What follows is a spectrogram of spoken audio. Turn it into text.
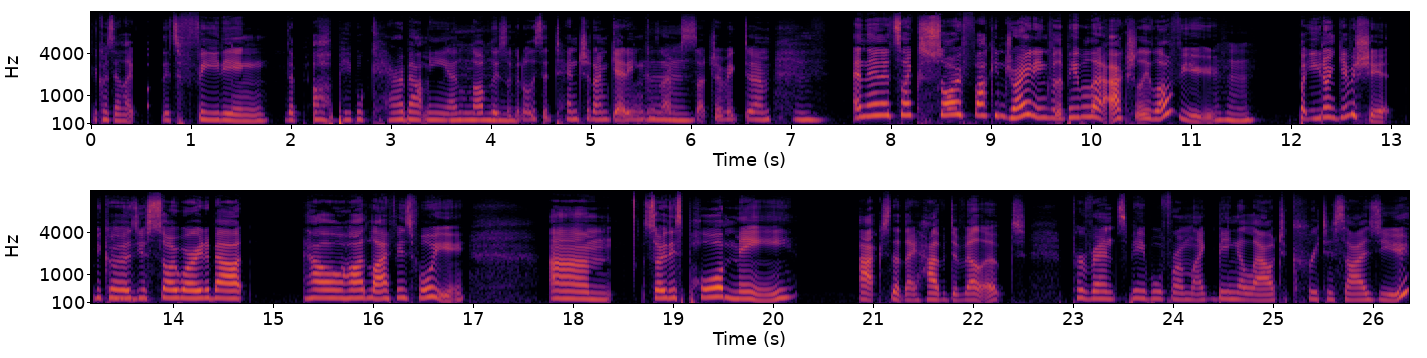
because they're like, it's feeding the, oh, people care about me. I love this. Look Mm. at all this attention I'm getting because I'm Mm. such a victim. Mm. And then it's like so fucking draining for the people that actually love you, Mm-hmm. but you don't give a shit because Mhm. you're so worried about how hard life is for you. Um, so this poor me act that they have developed prevents people from like being allowed to criticize you.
